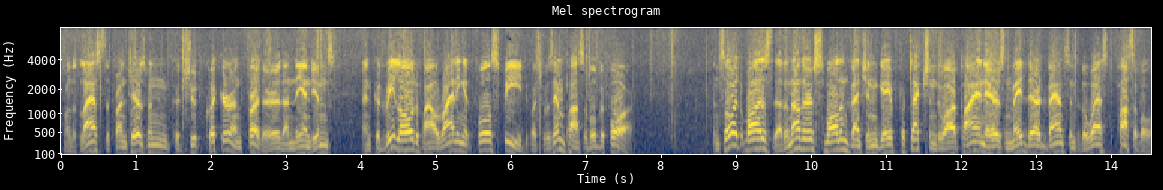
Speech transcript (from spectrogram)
When at last the frontiersmen could shoot quicker and further than the Indians and could reload while riding at full speed, which was impossible before. And so it was that another small invention gave protection to our pioneers and made their advance into the West possible.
